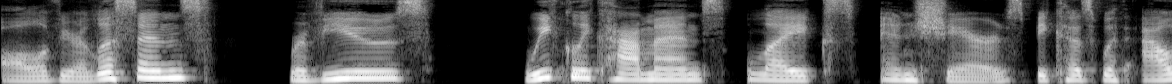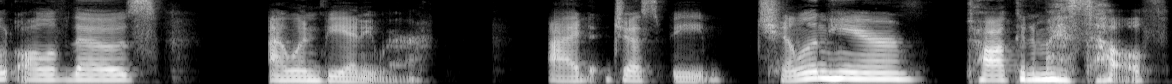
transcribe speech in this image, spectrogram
all of your listens, reviews, weekly comments, likes, and shares, because without all of those, I wouldn't be anywhere. I'd just be chilling here, talking to myself.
